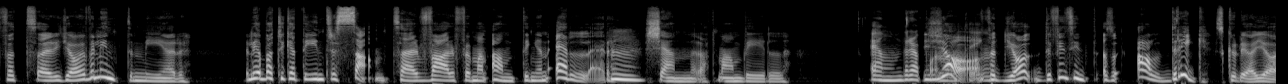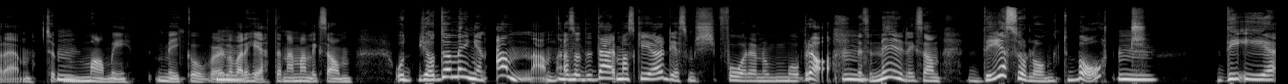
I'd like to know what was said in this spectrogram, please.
för att så här, jag är väl inte mer... Eller jag bara tycker att det är intressant så här, varför man antingen eller känner att man vill... Ändra på Ja, någonting. för jag, det finns inte... Alltså, aldrig skulle jag göra en typ mommy makeover eller vad det heter. När man liksom, och jag dömer ingen annan. Alltså det där, man ska göra det som får en att må bra. Men för mig är det liksom, det är så långt bort. Det, är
